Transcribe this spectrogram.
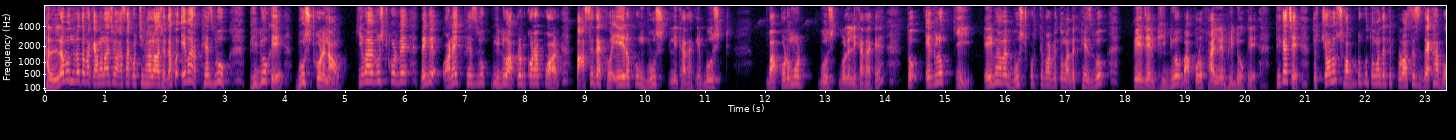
হ্যালো বন্ধুরা, তোমরা কেমন আছো? আশা করছি ভালো আছো। দেখো, এবার ফেসবুক ভিডিওকে বুস্ট করে নাও। কীভাবে বুস্ট করবে? দেখবে অনেক ফেসবুক ভিডিও আপলোড করার পর পাশে দেখো এরকম বুস্ট লেখা থাকে বুস্ট বা প্রোমোট বুস্ট বলে লেখা থাকে। তো এগুলো কি? এইভাবে বুস্ট করতে পারবে তোমাদের ফেসবুক পেজের ভিডিও বা প্রোফাইলের ভিডিওকে, ঠিক আছে? তো চলো সবটুকু তোমাদেরকে প্রসেস দেখাবো।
